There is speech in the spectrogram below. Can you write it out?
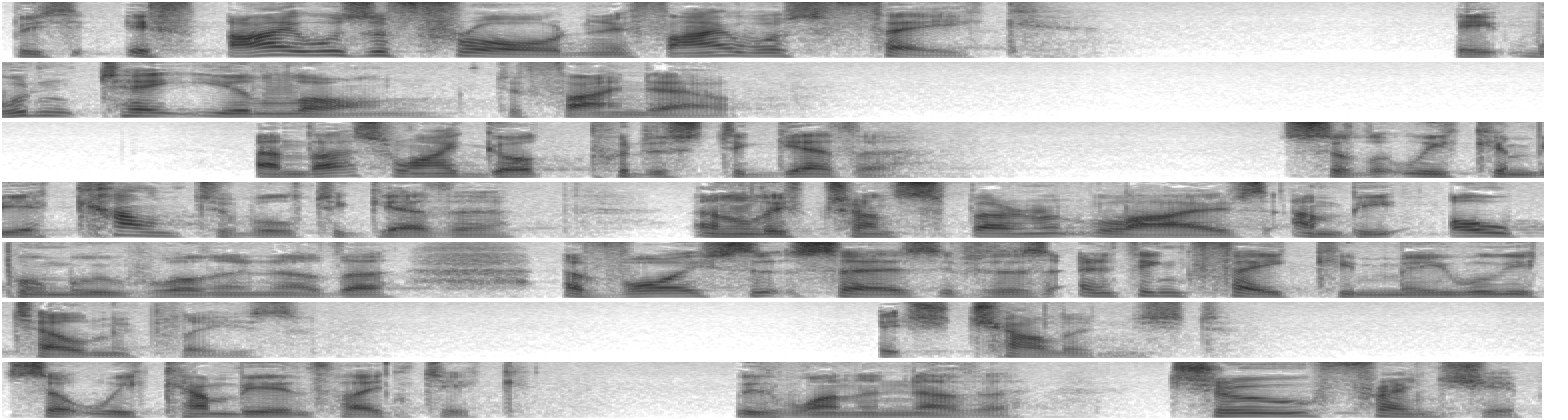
But if I was a fraud and if I was fake, it wouldn't take you long to find out. And that's why God put us together, so that we can be accountable together and live transparent lives and be open with one another. A voice that says, If there's anything fake in me, will you tell me, please? It's challenged so we can be authentic with one another. True friendship.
